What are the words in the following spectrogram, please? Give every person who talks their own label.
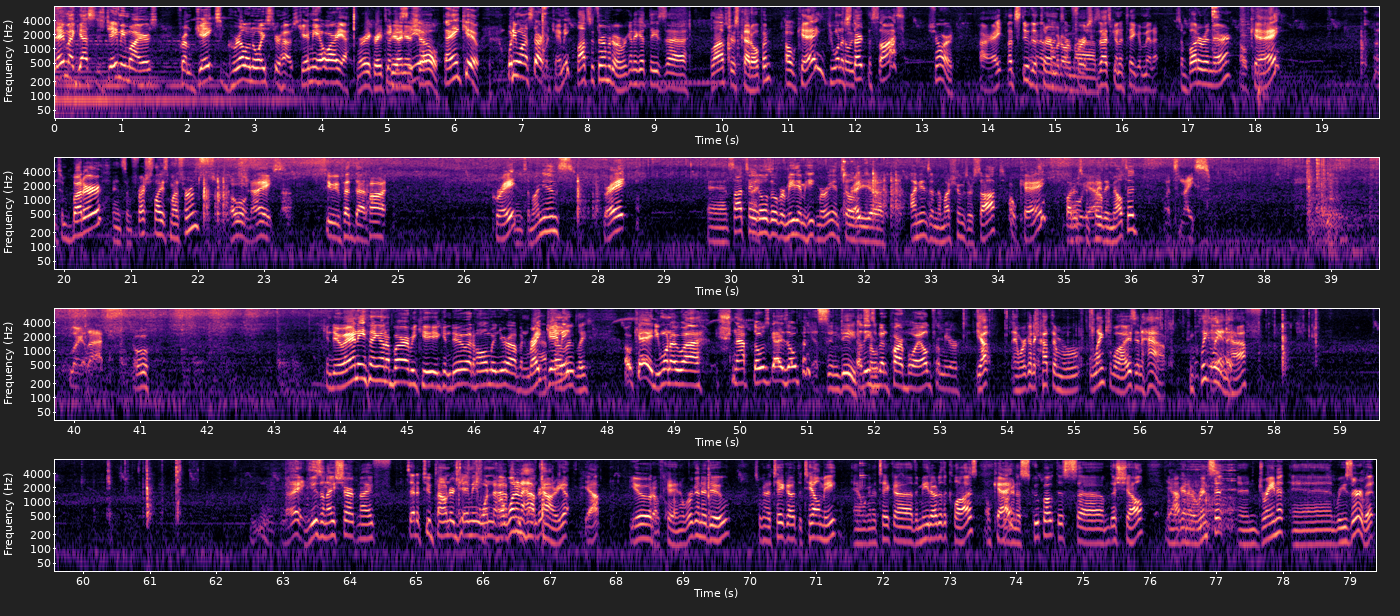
Speaker 1: Today, my guest is Jamie Myers from Jake's Grill and Oyster House. Jamie, how are you?
Speaker 2: Very great to
Speaker 1: Good
Speaker 2: be on your
Speaker 1: see
Speaker 2: show.
Speaker 1: You. Thank you. What do you want to start with, Jamie?
Speaker 2: Lobster thermidor. We're going to get these uh, lobsters cut open.
Speaker 1: Okay. Do you want to
Speaker 2: So we-
Speaker 1: start the sauce?
Speaker 2: Sure.
Speaker 1: All right. Let's do the
Speaker 2: gonna put
Speaker 1: thermidor
Speaker 2: some,
Speaker 1: first,
Speaker 2: uh,
Speaker 1: because that's going to take a minute.
Speaker 2: Some butter in there
Speaker 1: Okay. And some butter.
Speaker 2: and some fresh sliced mushrooms
Speaker 1: Oh, nice. See, we've had that hot. Great.
Speaker 2: and some onions.
Speaker 1: Great.
Speaker 2: And saute
Speaker 1: Nice.
Speaker 2: those over medium heat, Marie, until
Speaker 1: Right.
Speaker 2: the uh, onions and the mushrooms are soft.
Speaker 1: Okay.
Speaker 2: Butter's
Speaker 1: Oh, yeah.
Speaker 2: completely melted.
Speaker 1: That's nice. Look at that. Oh. You can do anything on a barbecue you can do at home in your oven, right, Jamie?
Speaker 2: Absolutely.
Speaker 1: Okay, do you want to uh, snap those guys open?
Speaker 2: Yes, indeed.
Speaker 1: Now, these
Speaker 2: So-
Speaker 1: have been parboiled from your.
Speaker 2: Yep. And we're going to cut them lengthwise in half, completely in
Speaker 1: Okay. Nice.
Speaker 2: Use a nice sharp knife.
Speaker 1: Is that a two pounder, Jamie? One and a
Speaker 2: Uh,
Speaker 1: half?
Speaker 2: one and a half
Speaker 1: pounder?
Speaker 2: pounder. Yep.
Speaker 1: Yeah. Beautiful.
Speaker 2: Okay, now we're gonna do, so we're gonna take out the tail meat and we're gonna take uh, the meat out of the claws.
Speaker 1: Okay.
Speaker 2: We're gonna scoop out this, um, this shell and we're gonna rinse it and drain it and reserve it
